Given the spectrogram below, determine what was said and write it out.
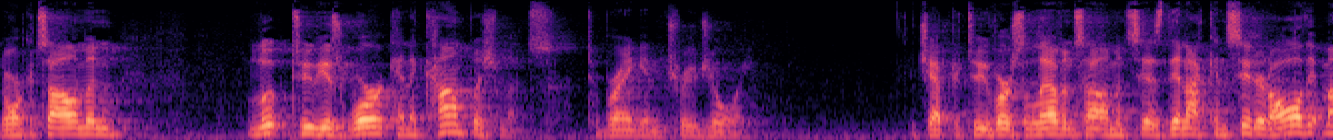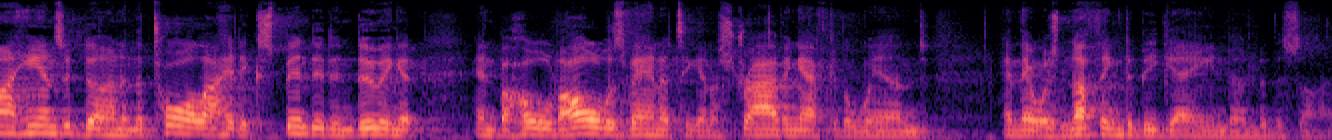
Nor could Solomon look to his work and accomplishments to bring him true joy. In chapter 2, verse 11, Solomon says, Then I considered all that my hands had done and the toil I had expended in doing it, and behold, all was vanity and a striving after the wind, and there was nothing to be gained under the sun.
